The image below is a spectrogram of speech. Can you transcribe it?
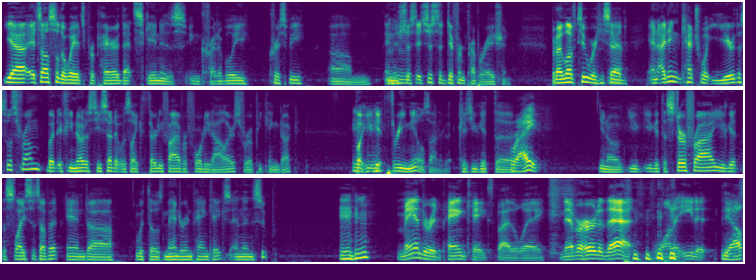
Yeah, it's also the way it's prepared. That skin is incredibly crispy, um, and Mm-hmm. it's just it's just a different preparation. But I love too where he said, and I didn't catch what year this was from, but if you noticed, he said it was like thirty five or forty dollars for a Peking duck, but you get three meals out of it because you get the right you know you, you get the stir fry, you get the slices of it, and uh, with those Mandarin pancakes, and then soup. Mandarin pancakes, by the way. Never heard of that. Want to eat it? yep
